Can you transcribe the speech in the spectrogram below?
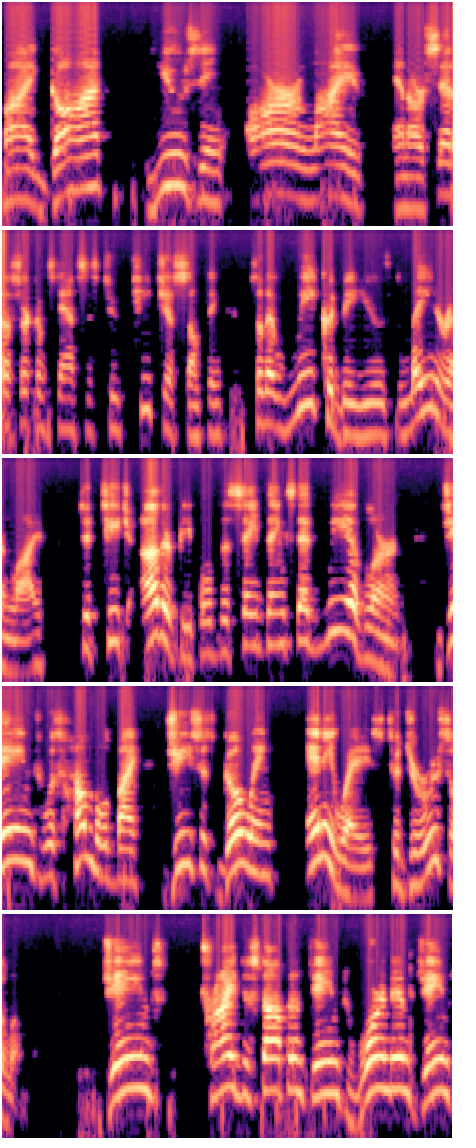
by God using our life and our set of circumstances to teach us something so that we could be used later in life to teach other people the same things that we have learned. James was humbled by Jesus going anyways to Jerusalem. James tried to stop him. James warned him. James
